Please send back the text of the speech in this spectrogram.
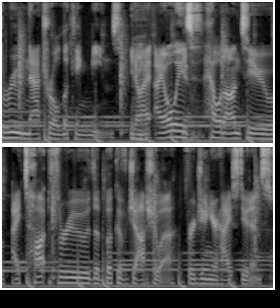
through natural looking means. You know, mm. I, I always held on to, I taught through the book of Joshua for junior high students.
